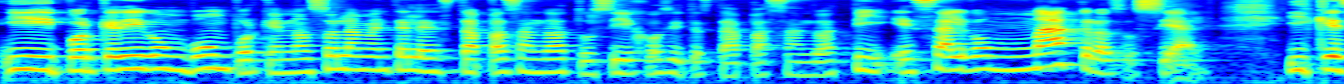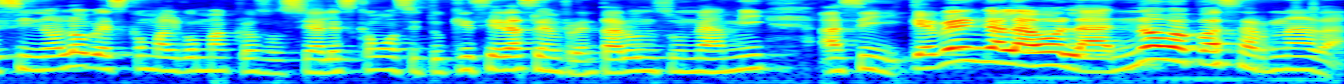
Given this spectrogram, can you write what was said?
¿Y por qué digo un boom? Porque no solamente le está pasando a tus hijos y te está pasando a ti, es algo macro social. Y que si no lo ves como algo macro social, es como si tú quisieras enfrentar un tsunami así, que venga la ola, no va a pasar nada.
